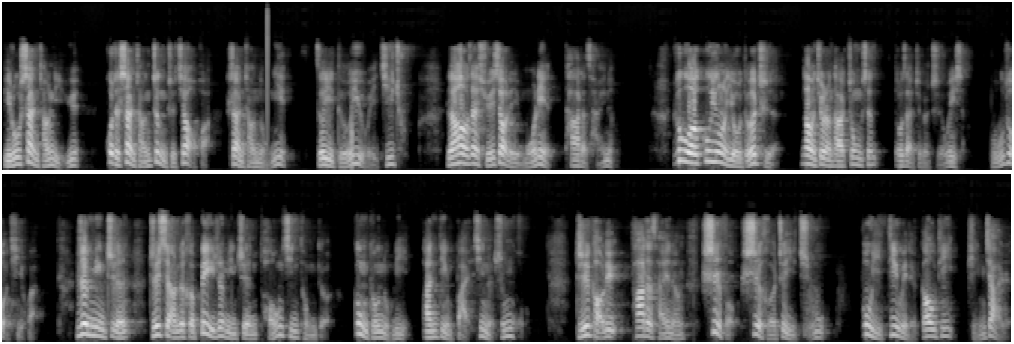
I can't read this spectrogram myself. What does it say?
比如擅长礼乐，或者擅长政治教化，擅长农业，则以德育为基础，然后在学校里磨练他的才能。如果雇佣了有德之人，那么就让他终身都在这个职位上，不做替换。任命之人只想着和被任命之人同心同德，共同努力安定百姓的生活，只考虑他的才能是否适合这一职务，不以地位的高低评价人，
